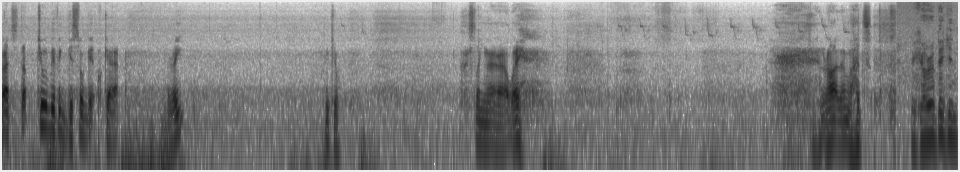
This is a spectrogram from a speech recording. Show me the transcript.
Right, stop chewing my fingers so get okay. Right. Thank you. Sling that out way. Right then lads, we got a big one.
